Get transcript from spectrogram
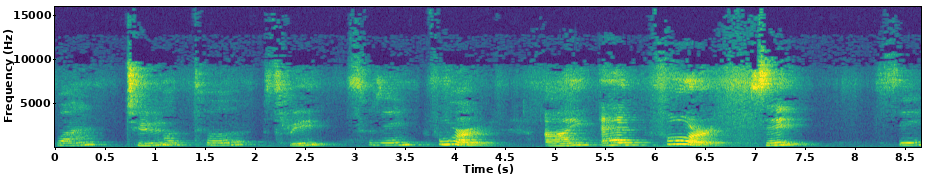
one, two, two, three, three, four. I am four. Say, six.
